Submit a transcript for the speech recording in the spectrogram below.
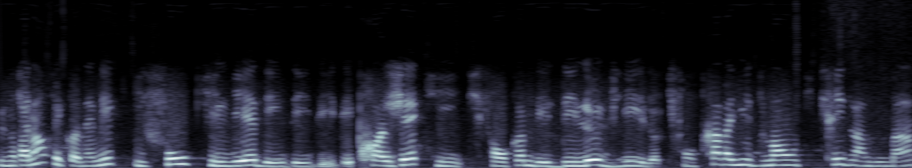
une relance économique, il faut qu'il y ait des, des, des, des projets qui, qui sont comme des, des leviers, là, qui font travailler du monde, qui créent de l'engouement,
